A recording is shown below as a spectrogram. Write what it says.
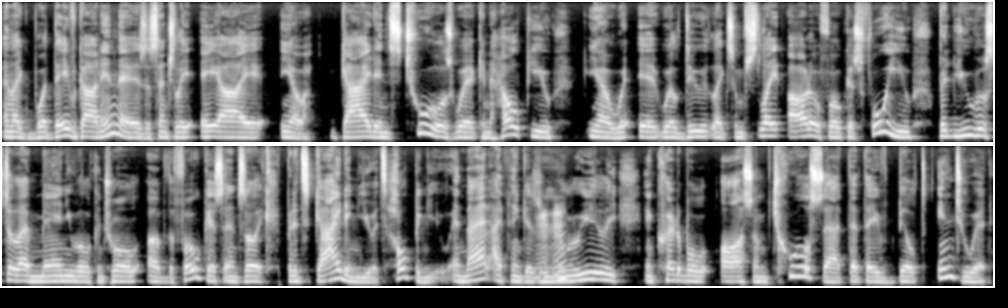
and like what they've got in there is essentially AI you know guidance tools where it can help you you know, it will do like some slight autofocus for you, but you will still have manual control of the focus. And so, like, but it's guiding you, it's helping you. And that I think is a really incredible, awesome tool set that they've built into it.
